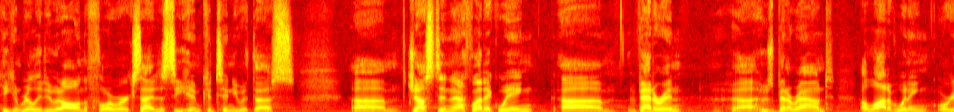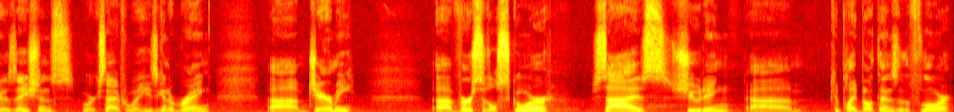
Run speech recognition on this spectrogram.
he can really do it all on the floor. We're excited to see him continue with us. Um, Justin, athletic wing, um, veteran uh, who's been around a lot of winning organizations. We're excited for what he's going to bring. Um, Jeremy, uh, versatile scorer, size, shooting, um, can play both ends of the floor.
